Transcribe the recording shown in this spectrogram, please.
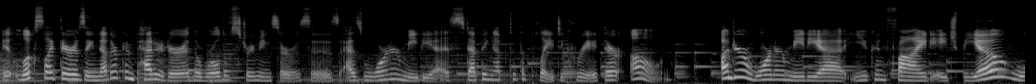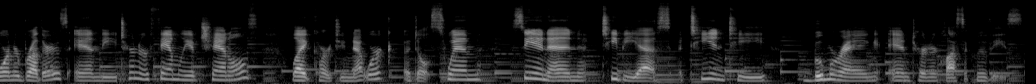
It looks like there is another competitor in the world of streaming services as Warner Media is stepping up to the plate to create their own. Under Warner Media, you can find HBO, Warner Brothers, and the Turner family of channels like Cartoon Network, Adult Swim, CNN, TBS, TNT, Boomerang, and Turner Classic Movies.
